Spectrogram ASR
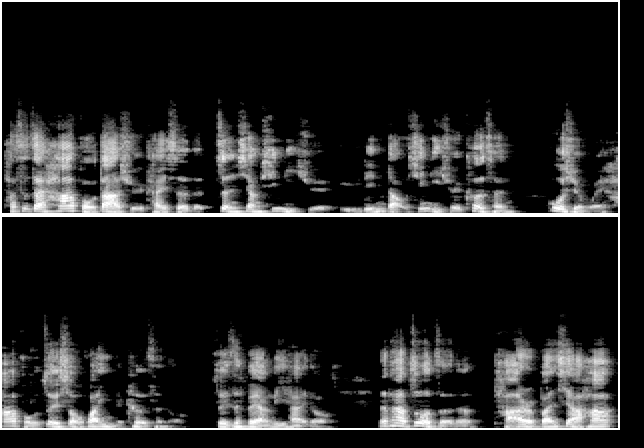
它是在哈佛大学开设的正向心理学与领导心理学课程，获选为哈佛最受欢迎的课程哦，所以是非常厉害的哦。那它的作者呢，塔尔班夏哈。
